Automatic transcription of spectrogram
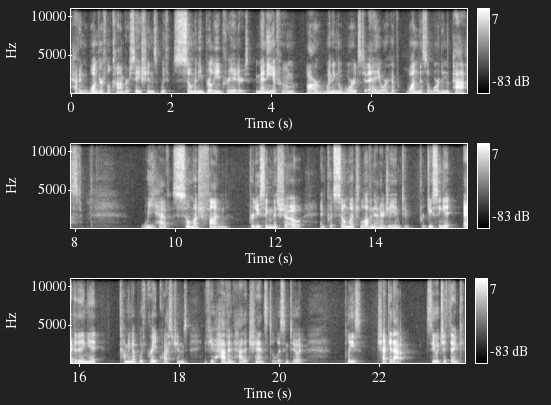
having wonderful conversations with so many brilliant creators, many of whom are winning awards today or have won this award in the past. We have so much fun producing this show and put so much love and energy into producing it, editing it, coming up with great questions. If you haven't had a chance to listen to it, please check it out. See what you think.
